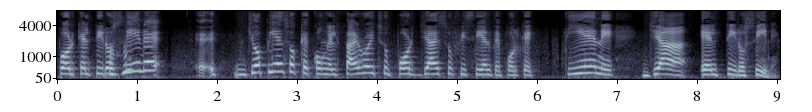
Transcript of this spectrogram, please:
porque el tirocine, eh, yo pienso que con el thyroid support ya es suficiente porque tiene ya el tirocine,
